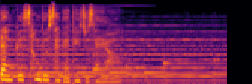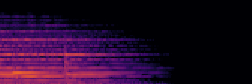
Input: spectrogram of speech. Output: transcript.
땅끝 선교사가 되주세요.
